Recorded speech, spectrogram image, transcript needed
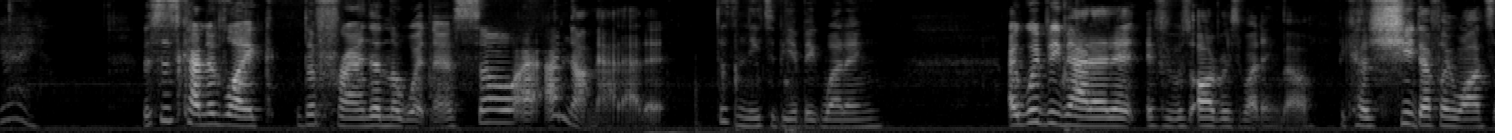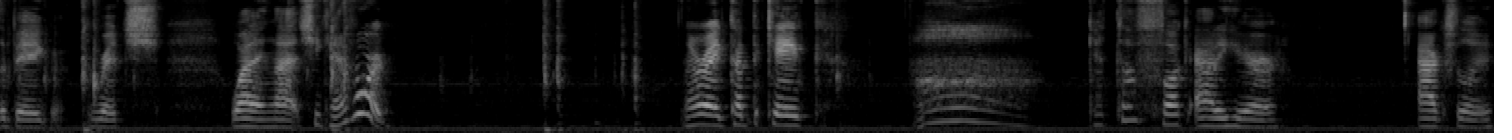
Yay. This is kind of like the friend and the witness, so I, I'm not mad at it. Doesn't need to be a big wedding. I would be mad at it if it was Aubrey's wedding, though, because she definitely wants a big, rich wedding that she can't afford. Alright, cut the cake. Get the fuck out of here. Actually.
